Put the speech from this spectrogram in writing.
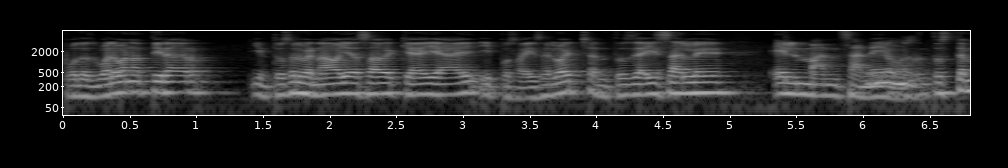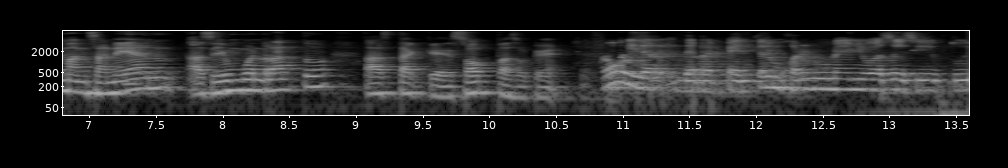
pues les vuelvan a tirar y entonces el venado ya sabe que ahí hay y pues ahí se lo echan. Entonces de ahí sale el manzaneo. Entonces te manzanean así un buen rato hasta que sopas o qué. No, y de, repente a lo mejor en un año vas a decir, tú,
